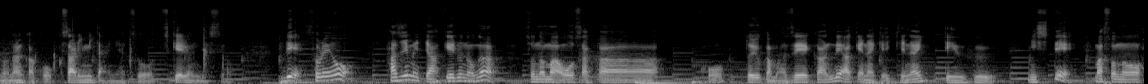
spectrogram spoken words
のなんかこう鎖みたいなやつをつけるんですよ。でそれを初めて開けるのがそのまあ大阪港というかまあ税関で開けなきゃいけないっていう風にして、まあ、その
